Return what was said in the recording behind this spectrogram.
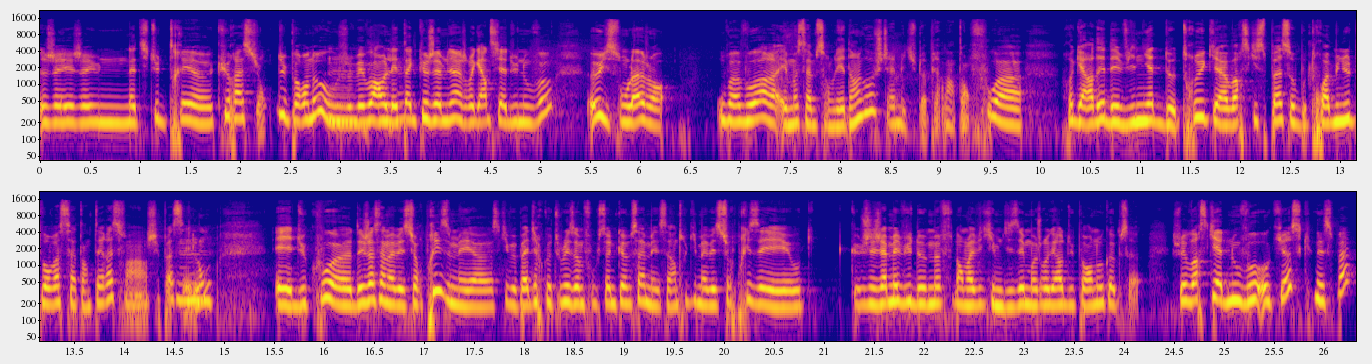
j'ai une attitude très euh, curation du porno où je vais voir les tags que j'aime bien et je regarde s'il y a du nouveau. Eux, ils sont là, genre, on va voir. Et moi, ça me semblait dingo. Je disais, mais tu dois perdre un temps fou à regarder des vignettes de trucs et à voir ce qui se passe au bout de trois minutes pour voir si ça t'intéresse. Enfin, je sais pas, c'est Mhm. long. Et du coup, euh, déjà, ça m'avait surprise, mais euh, ce qui veut pas dire que tous les hommes fonctionnent comme ça, mais c'est un truc qui m'avait surprise et que j'ai jamais vu de meuf dans ma vie qui me disait, moi, je regarde du porno comme ça. Je vais voir ce qu'il y a de nouveau au kiosque, n'est-ce pas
